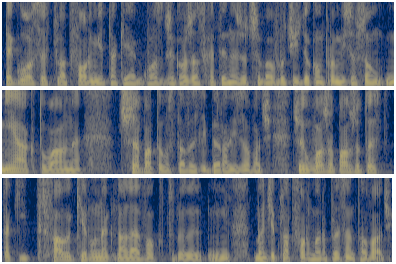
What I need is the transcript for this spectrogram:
Te głosy w Platformie, takie jak głos Grzegorza Schetyny, że trzeba wrócić do kompromisu, są nieaktualne, trzeba tę ustawę zliberalizować. Czy uważa pan, że to jest taki trwały kierunek na lewo, który mm, będzie Platforma Platformę reprezentować?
